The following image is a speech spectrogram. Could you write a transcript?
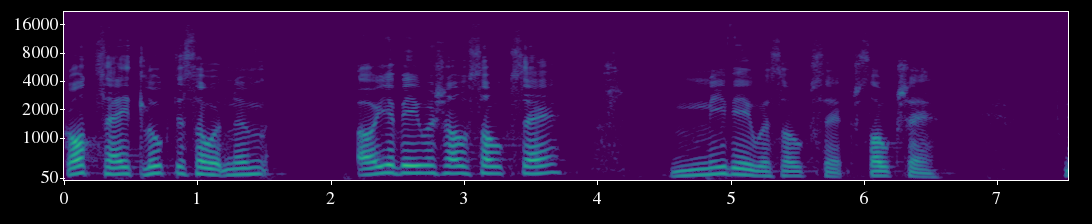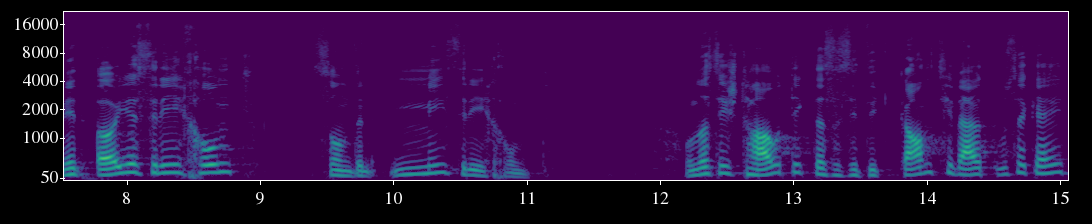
Gott sagt, schau, das soll nicht mehr euer Wille schon so sehen, mein Wille soll geschehen. Nicht euer Reich kommt, sondern mein Reich kommt. Und das ist die Haltung, dass es in die ganze Welt rausgeht.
